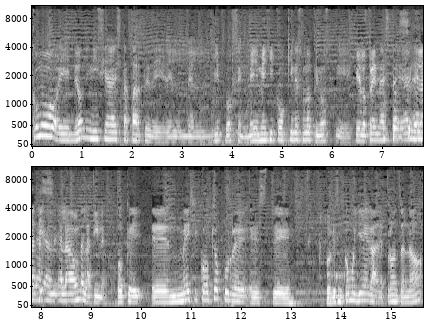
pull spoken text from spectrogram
¿Cómo, eh, de dónde inicia esta parte de- del, del beatbox en Me- México? ¿Quiénes son los primeros que, que lo traen a, esta- ¿Cuál es el a- a la, enlace? a la onda latina? Ok, en México, ¿qué ocurre? Este, porque dicen, ¿cómo llega de pronto, no?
